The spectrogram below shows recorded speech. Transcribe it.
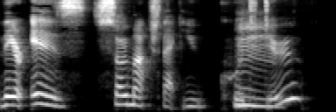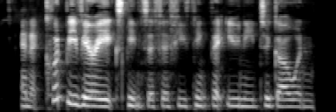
there is so much that you could mm. do. And it could be very expensive if you think that you need to go and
